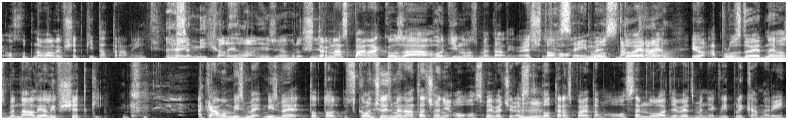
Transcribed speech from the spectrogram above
ochutnávali všetky Tatrany, Tak hej. se míchali hlavně, že jo, hrozně. 14 panákov za hodinu sme dali, vieš, toho. Plus do, jedného, jo, a plus do jedného sme naliali všetky. A kámo, my sme, my sme to, to, skončili sme natáčanie o 8 večera, mm-hmm. to doteraz pamätám, o 8.09 sme nejak vypli kamery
